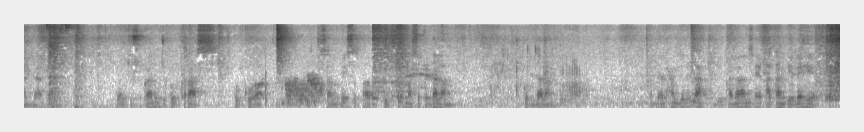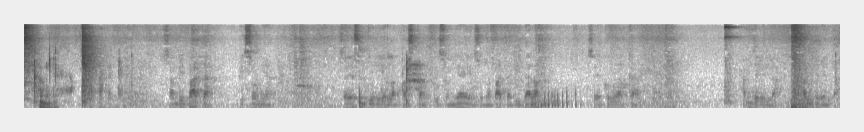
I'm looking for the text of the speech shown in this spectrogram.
dan dada. Dan tusukan cukup keras cukup kuat. Sampai separuh pisau masuk ke dalam cukup dalam. Tapi Alhamdulillah di tangan saya patah. di leher. Sampai batah pisaunya. Saya sendiri yang lepaskan pisaunya yang sudah batah di dalam. Saya keluarkan. Alhamdulillah Alhamdulillah.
